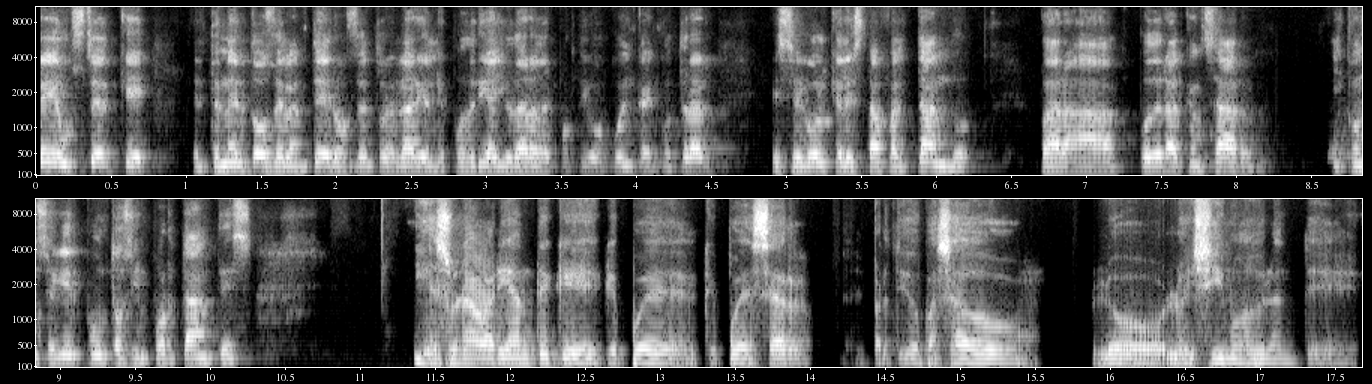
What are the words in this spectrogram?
¿Cree usted que el tener dos delanteros dentro del área le podría ayudar a Deportivo Cuenca a encontrar ese gol que le está faltando para poder alcanzar y conseguir puntos importantes? Y es una variante que, puede, que puede ser. El partido pasado lo, hicimos durante,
